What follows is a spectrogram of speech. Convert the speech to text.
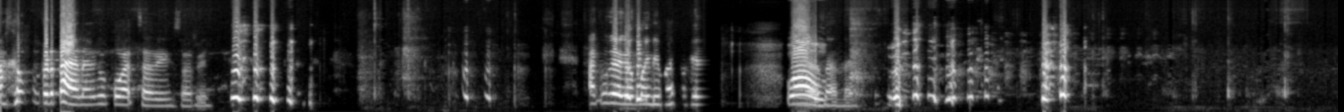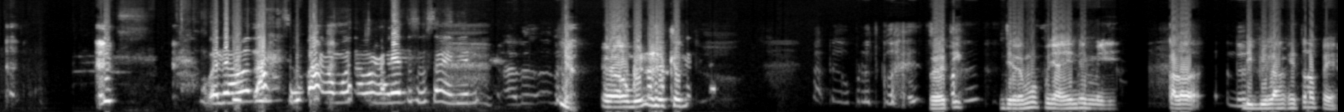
aku bertahan aku kuat sorry sorry aku gak gampang dimasukin Wow. Bodoh amat ah, sumpah ngomong sama kalian tuh susah anjir. Aduh, aduh, Emang bener kan. aduh perutku. Berarti dirimu punya ini, Mi. Kalau dibilang itu apa ya?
